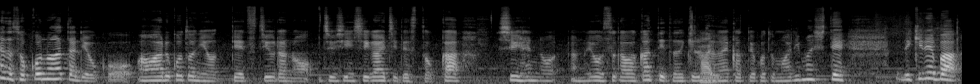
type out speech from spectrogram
ただそこの辺りをこう回ることによって土浦の中心市街地ですとか周辺のあの様子が分かっていただけるんじゃないかということもありまして、できれば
